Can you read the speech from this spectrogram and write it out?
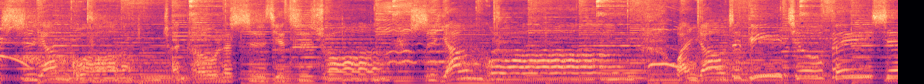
是阳光穿透了世界之窗，是阳光环绕着地球飞翔。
